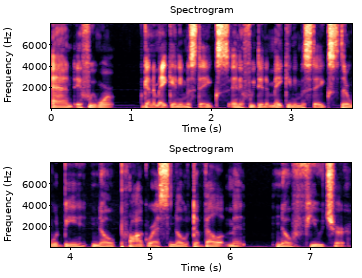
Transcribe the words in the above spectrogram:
And if we weren't going to make any mistakes, and if we didn't make any mistakes, there would be no progress, no development, no future.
